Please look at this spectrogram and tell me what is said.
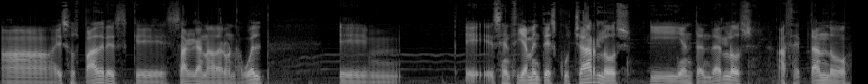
a esos padres que salgan a dar una vuelta, sencillamente escucharlos y entenderlos aceptando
